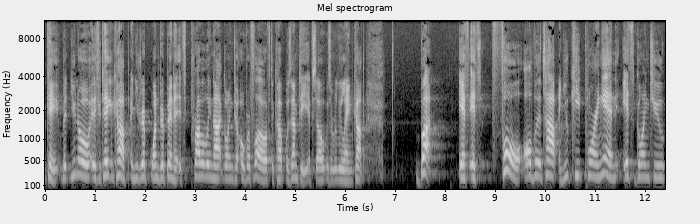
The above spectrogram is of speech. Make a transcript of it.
Okay, but you know, if you take a cup and you drip one drip in it, it's probably not going to overflow if the cup was empty. If so, it was a really lame cup. But if it's full all the top and you keep pouring in, it's going to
